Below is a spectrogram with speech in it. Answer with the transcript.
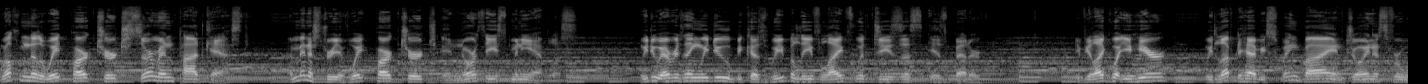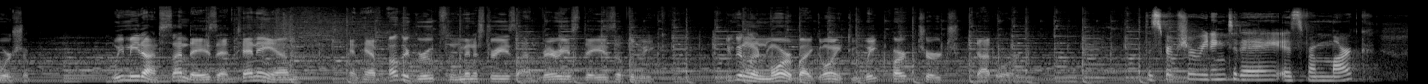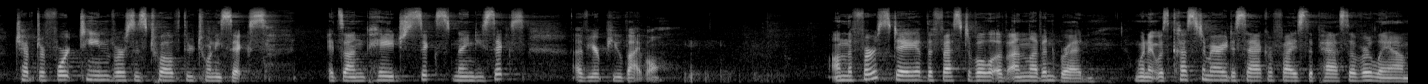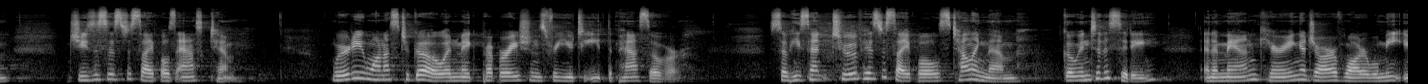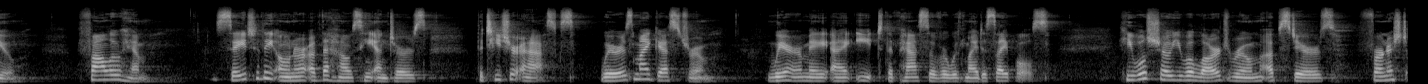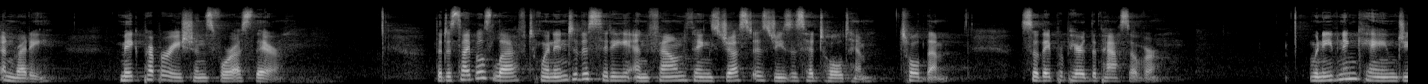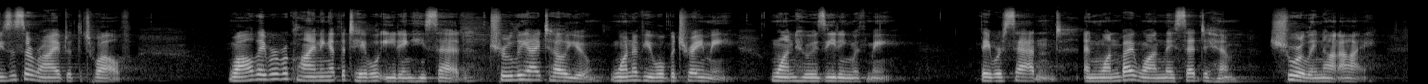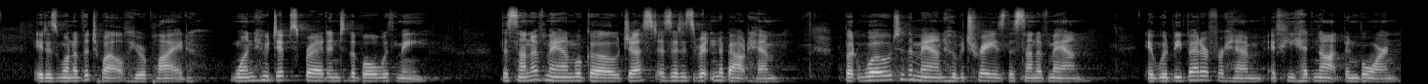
Welcome to the Waite Park Church Sermon Podcast, a ministry of Waite Park Church in Northeast Minneapolis. We do everything we do because we believe life with Jesus is better. If you like what you hear, we'd love to have you swing by and join us for worship. We meet on Sundays at 10 a.m. and have other groups and ministries on various days of the week. You can learn more by going to waiteparkchurch.org. The scripture reading today is from Mark chapter 14, verses 12 through 26. It's on page 696 of your Pew Bible. On the first day of the festival of unleavened bread, when it was customary to sacrifice the Passover lamb, Jesus' disciples asked him, Where do you want us to go and make preparations for you to eat the Passover? So he sent two of his disciples, telling them, Go into the city, and a man carrying a jar of water will meet you. Follow him. Say to the owner of the house he enters, The teacher asks, Where is my guest room? Where may I eat the Passover with my disciples? He will show you a large room upstairs, furnished and ready. Make preparations for us there. The disciples left, went into the city, and found things just as Jesus had told him, told them. So they prepared the Passover. When evening came, Jesus arrived at the twelve. While they were reclining at the table eating, he said, Truly I tell you, one of you will betray me, one who is eating with me. They were saddened, and one by one they said to him, Surely not I. It is one of the twelve, he replied, one who dips bread into the bowl with me. The Son of Man will go just as it is written about him. But woe to the man who betrays the Son of Man. It would be better for him if he had not been born.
